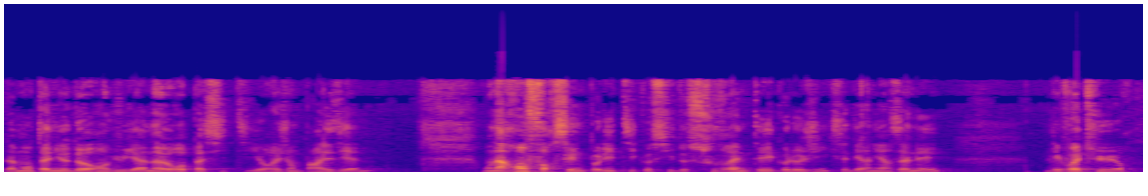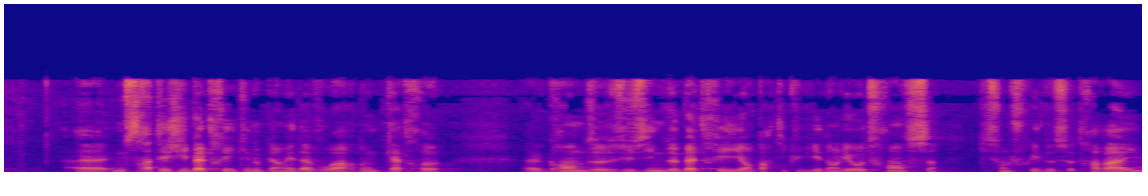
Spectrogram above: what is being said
la montagne d'or en Guyane, à Europa City, aux régions parisiennes. On a renforcé une politique aussi de souveraineté écologique ces dernières années, les voitures, euh, une stratégie batterie qui nous permet d'avoir donc quatre euh, grandes usines de batteries, en particulier dans les Hauts-de-France, qui sont le fruit de ce travail.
